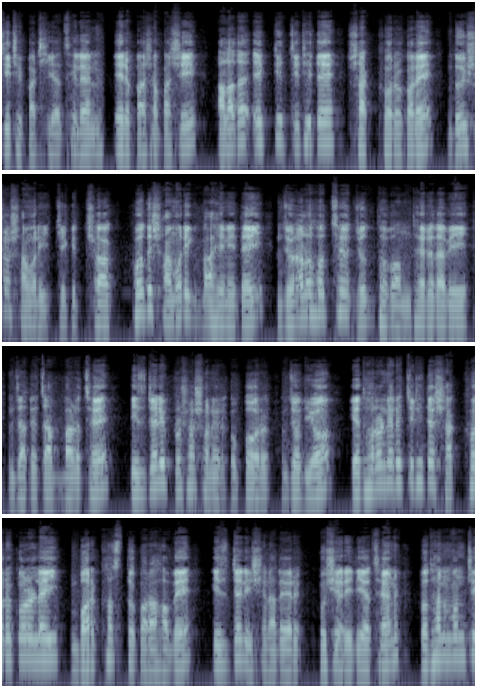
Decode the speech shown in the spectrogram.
চিঠি পাঠিয়েছিলেন। এর পাশাপাশি আলাদা একটি চিঠিতে স্বাক্ষর করে দুইশো সামরিক চিকিৎসক খোদ সামরিক বাহিনীতেই জোরালো হচ্ছে যুদ্ধবন্ধের দাবি, যাতে চাপ বাড়ছে ইসরায়েলি প্রশাসনের উপর। যদিও এ ধরনের চিঠিতে স্বাক্ষর করলেই বরখাস্ত করা হবে ইসরায়েলি সেনাদের, হুঁশিয়ারি দিয়েছেন প্রধানমন্ত্রী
